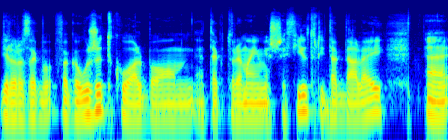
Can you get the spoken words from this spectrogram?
wielorazowego użytku albo te, które mają jeszcze filtr i tak dalej. E,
